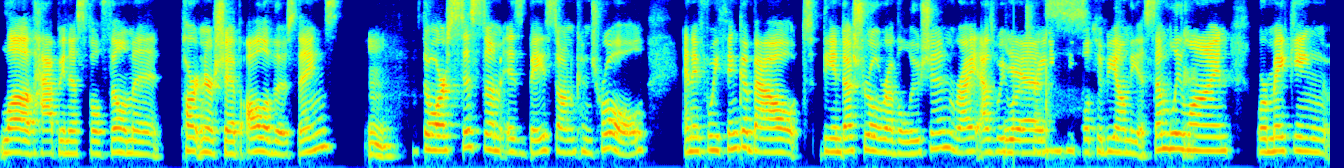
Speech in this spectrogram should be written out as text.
love, happiness, fulfillment, partnership, all of those things. Mm. So our system is based on control. And if we think about the Industrial Revolution, right, as we yes. were training people to be on the assembly line, we're making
